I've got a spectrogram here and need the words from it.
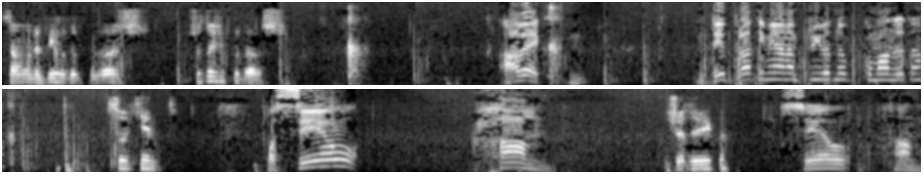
Само не било да продаваш. Що значи продаваш? Абе, к- де прати ме ја на приватно командата? Сохент. Па Сел... Хан. И що те вика? Сел... Хан.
